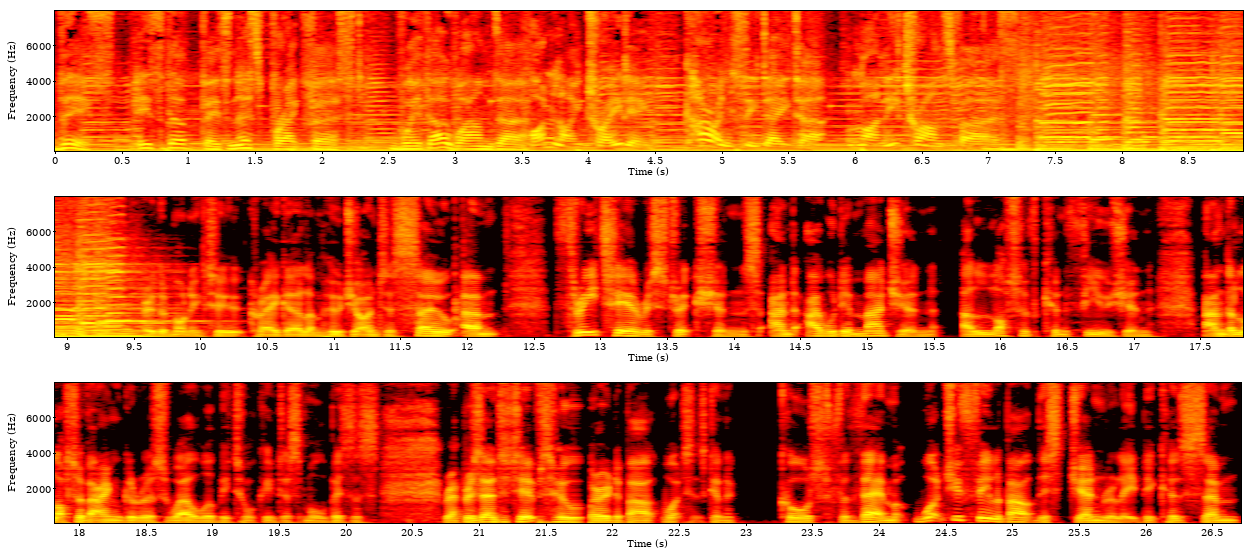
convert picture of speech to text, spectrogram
This is the Business Breakfast with Oanda. Online trading, currency data, money transfers. Very good morning to Craig Erlam, who joins us. So, um, three tier restrictions, and I would imagine a lot of confusion and a lot of anger as well. We'll be talking to small business representatives who are worried about what it's going to cause for them. What do you feel about this generally? Because um,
